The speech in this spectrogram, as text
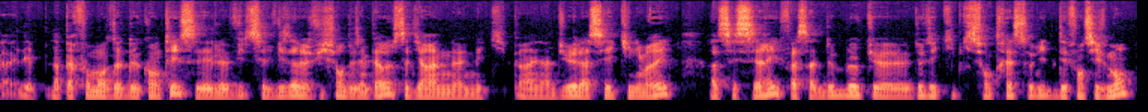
euh, la performance de, de Kanté, c'est le, le visage affiché en deuxième période, c'est-à-dire un, équipe, un, duel assez équilibré, assez serré face à deux blocs, euh, deux équipes qui sont très solides défensivement.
